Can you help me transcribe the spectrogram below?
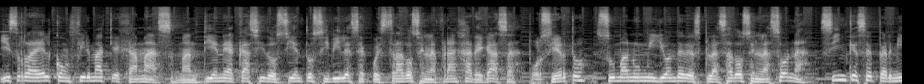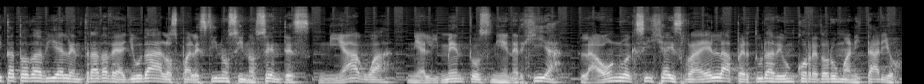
Israel confirma que jamás mantiene a casi 200 civiles secuestrados en la franja de Gaza. Por cierto, suman un millón de desplazados en la zona, sin que se permita todavía la entrada de ayuda a los palestinos inocentes, ni agua, ni alimentos, ni energía. La ONU exige a Israel la apertura de un corredor humanitario.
